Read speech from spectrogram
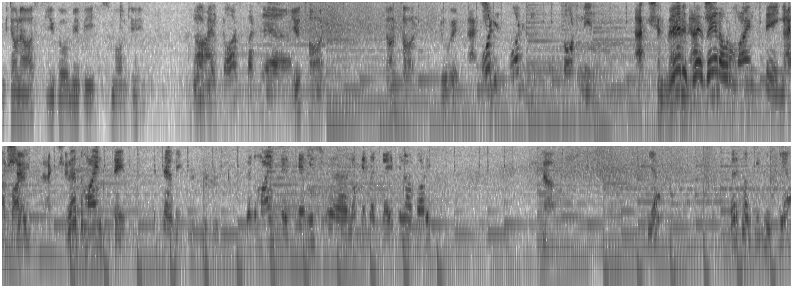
If you don't ask, you go maybe small to you. no, Now we I thought, but uh, You thought. Don't thought. Do it. What is what is it thought means? Action, man? Where where, action. where our mind staying in our body? actions, actions. Where the mind stays? Just tell me. Where the mind stays? Can you uh, locate that place in our body? No. Yeah. Where's our kidneys? Yeah.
